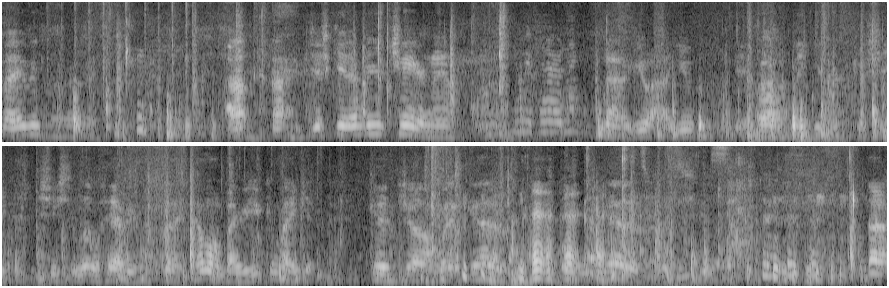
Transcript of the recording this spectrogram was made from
baby. Uh, uh, just get up in your chair now. Let me put her in there. No, you, uh, you, yeah, well, let me get her, cause she, she's a little heavy on thing. Come on, baby, you can make it. Good job, well, go. Good. Uh,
